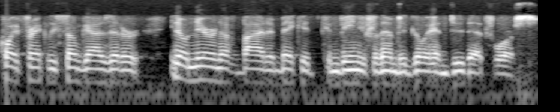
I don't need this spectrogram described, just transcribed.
quite frankly, some guys that are you know near enough by to make it convenient for them to go ahead and do that for us.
